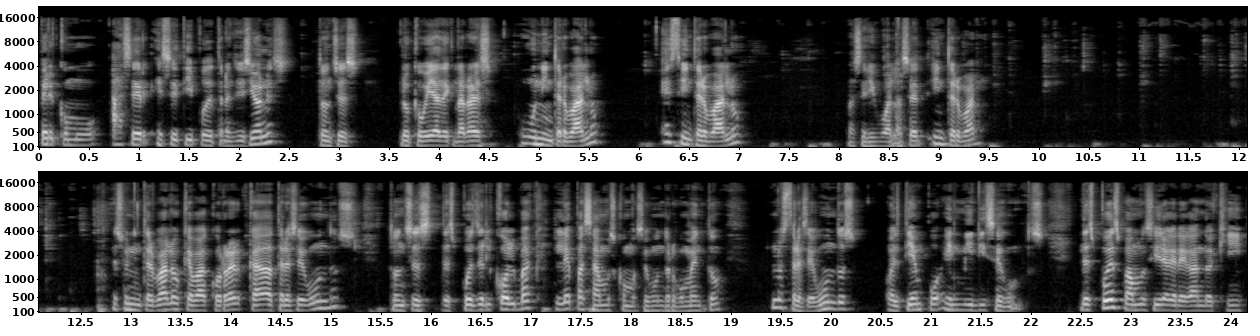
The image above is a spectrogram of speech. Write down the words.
ver cómo hacer ese tipo de transiciones. Entonces, lo que voy a declarar es un intervalo. Este intervalo va a ser igual a set interval. Es un intervalo que va a correr cada 3 segundos. Entonces, después del callback, le pasamos como segundo argumento los 3 segundos o el tiempo en milisegundos. Después vamos a ir agregando aquí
